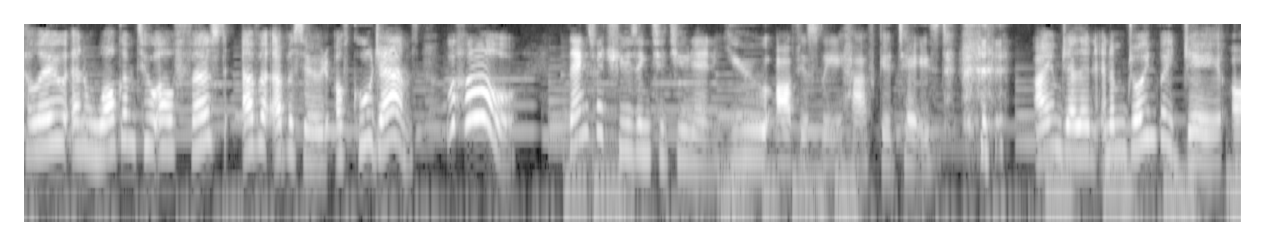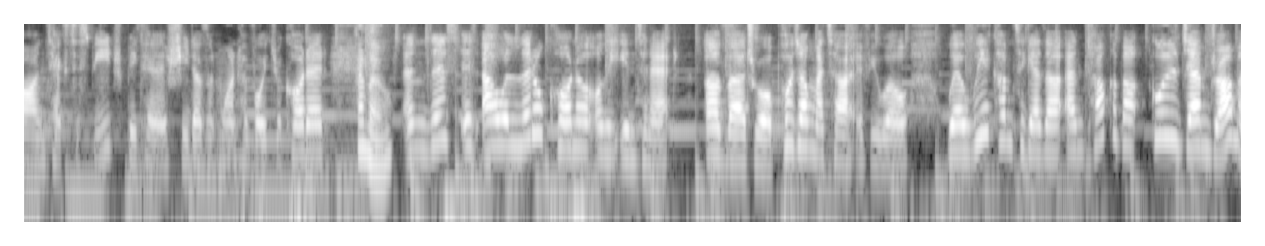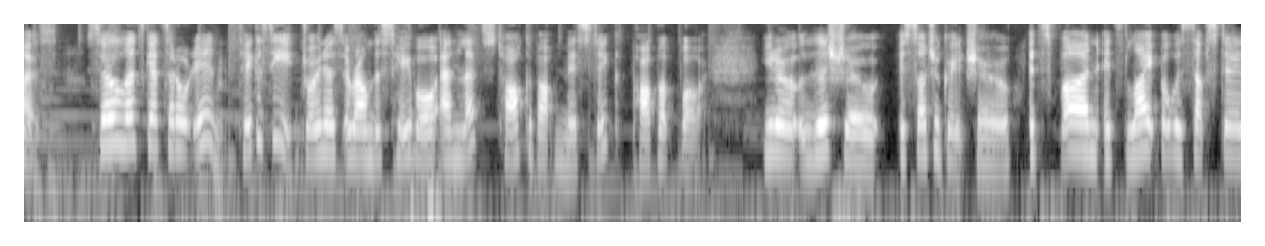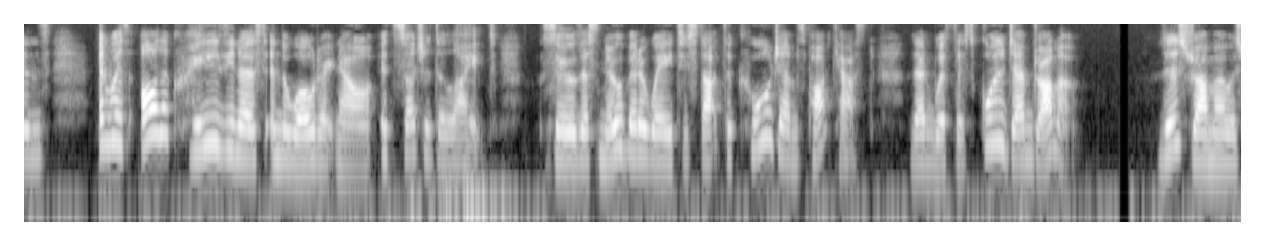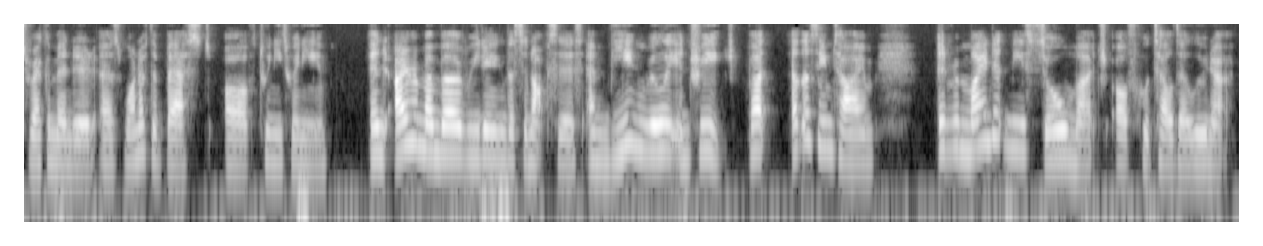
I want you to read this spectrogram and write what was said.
Hello and welcome to our first ever episode of Cool Jams. Woohoo! Thanks for choosing to tune in. You obviously have good taste. I am Jelen and I'm joined by Jay on text to speech because she doesn't want her voice recorded. Hello. And this is our little corner on the internet, a virtual pojangmata if you will, where we come together and talk about cool jam dramas. So let's get settled in. Take a seat, join us around this table, and let's talk about Mystic Pop Up Bar. You know, this show is such a great show. It's fun, it's light but with substance, and with all the craziness in the world right now, it's such a delight. So there's no better way to start the Cool Gems podcast than with this Cool Gem drama. This drama was recommended as one of the best of 2020 and I remember reading the synopsis and being really intrigued, but at the same time, it reminded me so much of Hotel del Luna.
